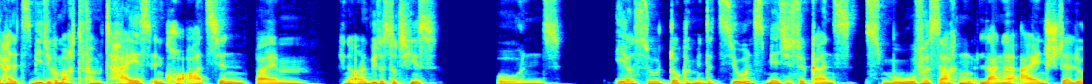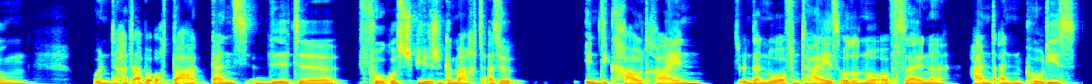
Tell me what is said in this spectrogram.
der hat jetzt ein Video gemacht vom Thais in Kroatien beim, keine Ahnung, wie das dort hieß. Und eher so dokumentationsmäßig, so ganz smooth Sachen, lange Einstellungen und hat aber auch da ganz wilde Fokusspielchen gemacht, also in die Kraut rein und dann nur auf den Thais oder nur auf seine Hand an den Podis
